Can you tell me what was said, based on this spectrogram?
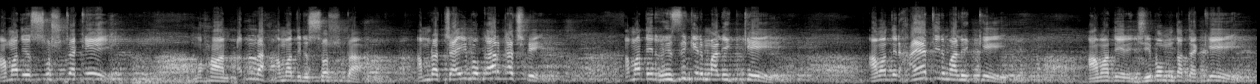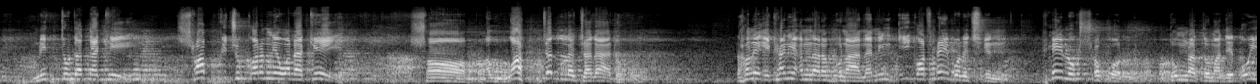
আমাদের স্রষ্টা কে? মহান আল্লাহ আমাদের স্রষ্টা। আমরা চাইব কার কাছে? আমাদের রিজিকের মালিক কে? আমাদের হায়াতের মালিককে আমাদের জীবনদাতা কে? মৃত্যুদাতা কে? সব কিছু করণেওয়ালাকে সব আল্লাহ জাল্লা তাহলে এখানে আল্লাহ রাব্বুল আলামিন এই কথাই বলেছেন, হে লোক সকল, তোমরা তোমাদের ওই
